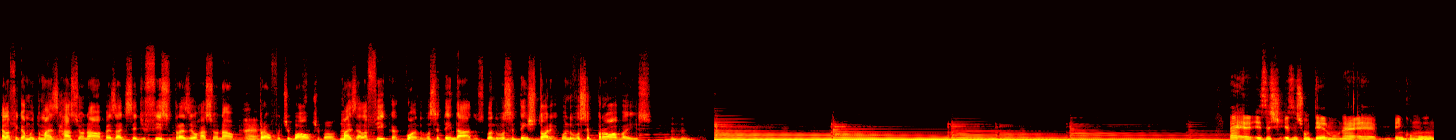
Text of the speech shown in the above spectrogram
ela fica muito mais racional, apesar de ser difícil trazer o racional é. para o futebol, futebol, mas ela fica quando você tem dados, quando você tem história, quando você prova isso. Uhum. É, é, existe, existe um termo né, é, bem comum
